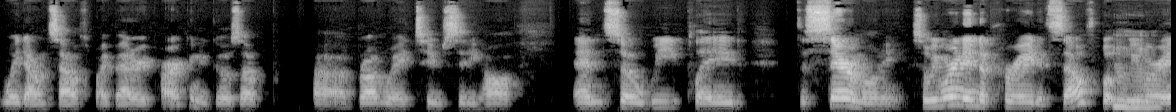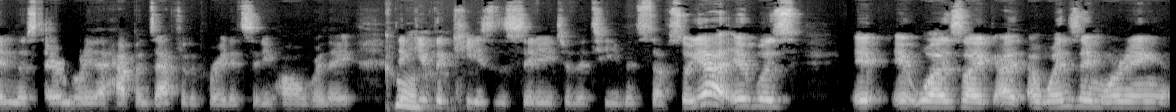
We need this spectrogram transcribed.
way down south by Battery Park, and it goes up uh, Broadway to City Hall, and so we played the ceremony. So we weren't in the parade itself, but we Mhm. were in the ceremony that happens after the parade at City Hall, where they Cool. they give the keys of the city to the team and stuff. So yeah, it was it it was like a, a Wednesday morning,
